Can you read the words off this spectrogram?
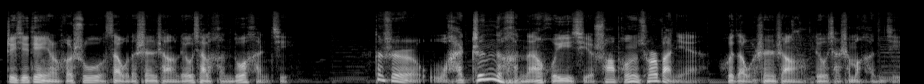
这些电影和书在我的身上留下了很多痕迹，但是我还真的很难回忆起刷朋友圈半年会在我身上留下什么痕迹。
